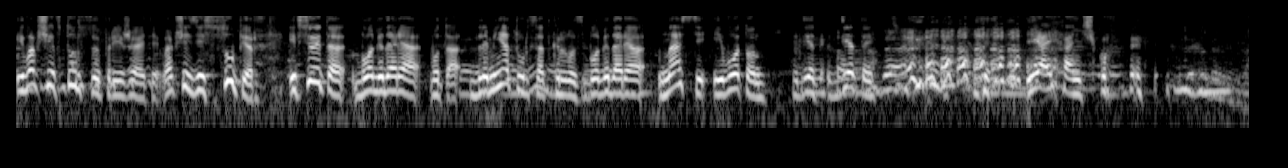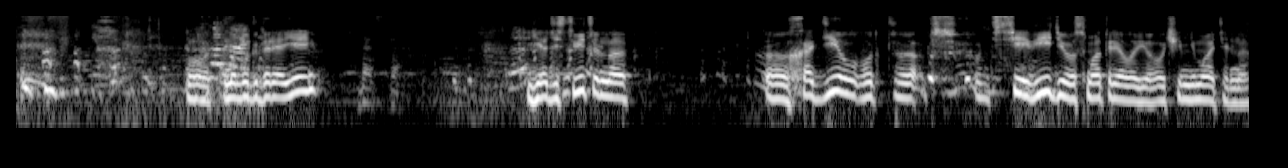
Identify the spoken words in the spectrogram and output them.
И вообще в Турцию приезжайте. Вообще здесь супер. И все это благодаря, вот а, для меня Турция открылась благодаря Насте. И вот он, где, ты- где ты? И Айханчику. Вот. Но благодаря ей я действительно э, ходил, вот э, вс- все видео смотрел ее очень внимательно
